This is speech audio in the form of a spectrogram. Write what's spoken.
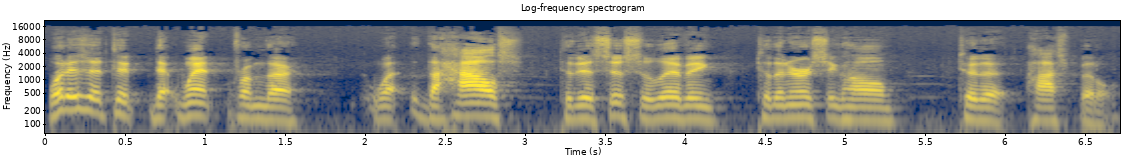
What is it that, that went from the, what, the house to the assisted living to the nursing home to the hospital?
